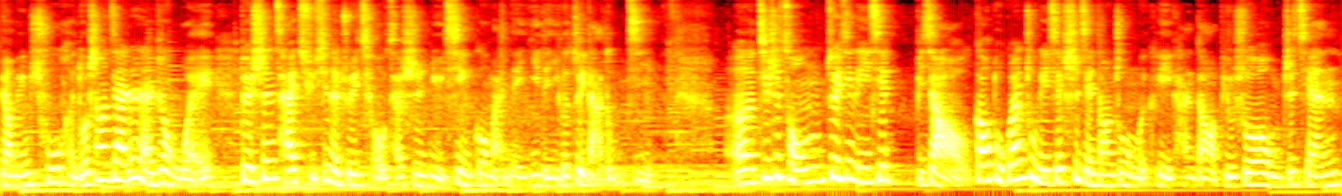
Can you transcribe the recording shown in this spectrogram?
表明出很多商家仍然认为对身材曲线的追求才是女性购买内衣的一个最大动机，呃，其实从最近的一些。比较高度关注的一些事件当中，我们可以看到，比如说我们之前，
